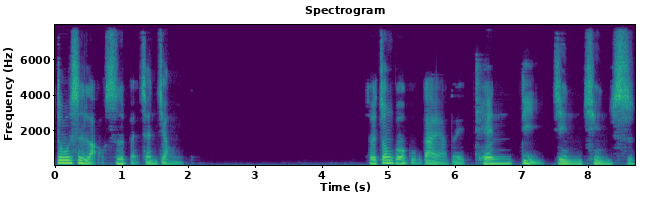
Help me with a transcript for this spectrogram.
都是老师本身教你。所以中国古代啊，对天地君亲师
